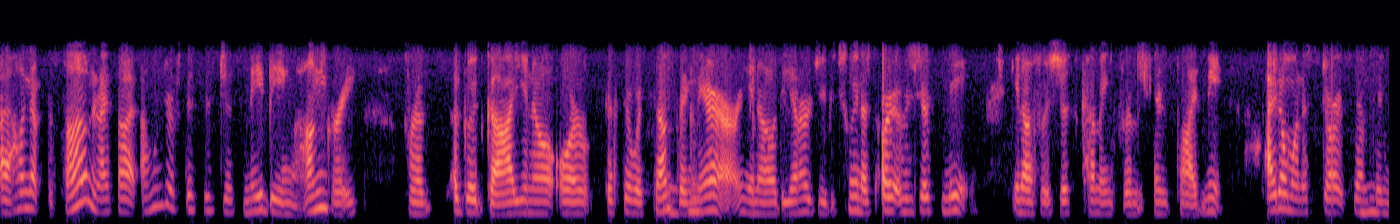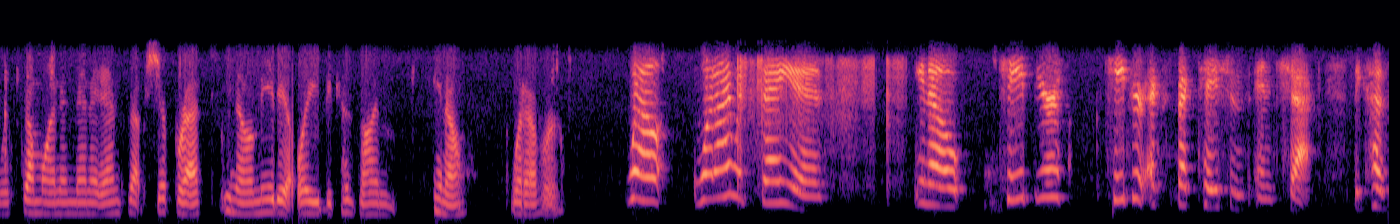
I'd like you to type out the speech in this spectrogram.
I hung up the phone and I thought I wonder if this is just me being hungry for a, a good guy, you know, or if there was something Mhm. there, you know, the energy between us, or it was just me you know, if it was just coming from inside me. I don't want to start something with someone and then it ends up shipwrecked, you know, immediately because I'm, you know, whatever. Well, what I would say is, you know, keep your keep your expectations in check because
